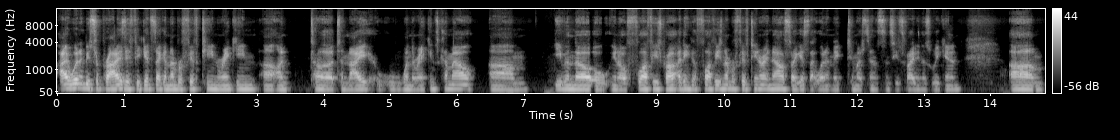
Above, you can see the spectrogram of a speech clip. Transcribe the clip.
I wouldn't be surprised if he gets like a number 15 ranking uh, on t- tonight when the rankings come out. Um, even though you know Fluffy's probably, I think Fluffy's number 15 right now, so I guess that wouldn't make too much sense since he's fighting this weekend. Um,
